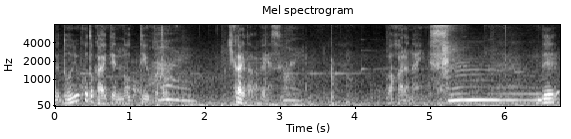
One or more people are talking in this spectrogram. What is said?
れどういうこと書いてんのっていうことをはい。聞かれたわけです。はい。わからないんです。で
